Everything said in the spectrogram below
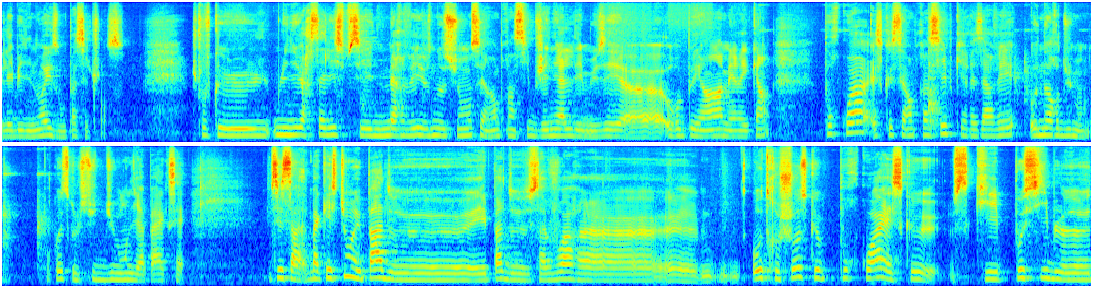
les Béninois, ils n'ont pas cette chance? Je trouve que l'universalisme, c'est une merveilleuse notion, c'est un principe génial des musées européens, américains. Pourquoi est-ce que c'est un principe qui est réservé au nord du monde? Pourquoi est-ce que le sud du monde n'y a pas accès? C'est ça. Ma question n'est pas de, pas de savoir euh, autre chose que pourquoi est-ce que ce qui est possible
